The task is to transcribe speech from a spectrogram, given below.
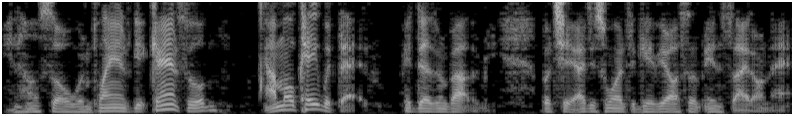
You know, so when plans get canceled, I'm okay with that. It doesn't bother me. But yeah, I just wanted to give y'all some insight on that.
